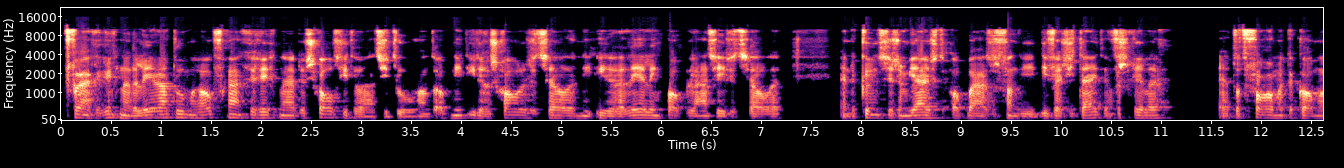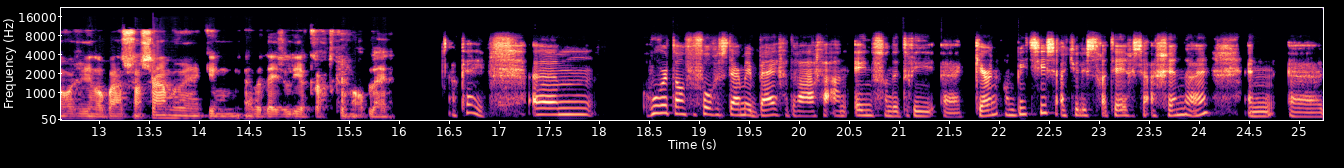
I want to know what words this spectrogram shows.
Vraaggericht naar de leraar toe, maar ook vraaggericht naar de schoolsituatie toe. Want ook niet iedere school is hetzelfde, niet iedere leerlingpopulatie is hetzelfde. En de kunst is om juist op basis van die diversiteit en verschillen eh, tot vormen te komen waarin op basis van samenwerking eh, we deze leerkrachten kunnen opleiden. Oké. Okay. Um, ehm, hoe wordt dan vervolgens daarmee bijgedragen aan een van de drie uh, kernambities uit jullie strategische agenda? Hè? En uh,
